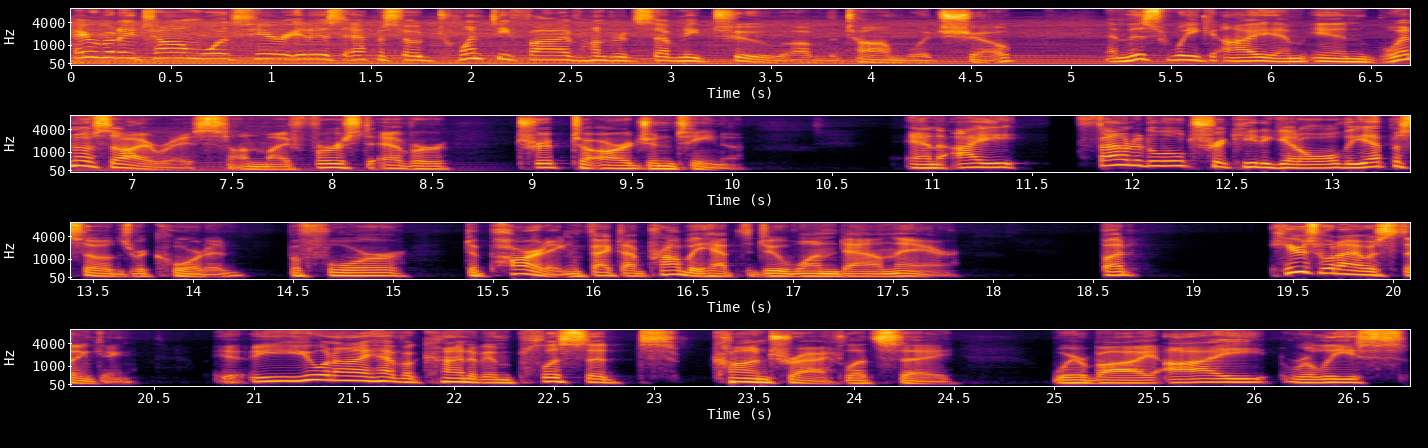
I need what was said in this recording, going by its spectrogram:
Hey everybody, Tom Woods here. It is episode 2572 of The Tom Woods Show. And this week I am in Buenos Aires on my first ever trip to Argentina. And I found it a little tricky to get all the episodes recorded before departing. In fact, I probably have to do one down there. But here's what I was thinking you and I have a kind of implicit contract, let's say, whereby I release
